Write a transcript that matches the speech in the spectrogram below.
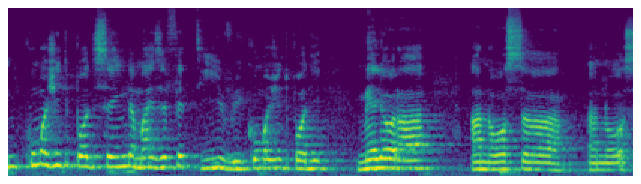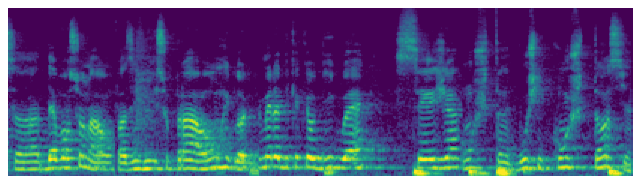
em como a gente pode ser ainda mais efetivo e como a gente pode melhorar a nossa a nossa devocional, fazendo isso para a honra e glória. A primeira dica que eu digo é seja constante, busque constância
